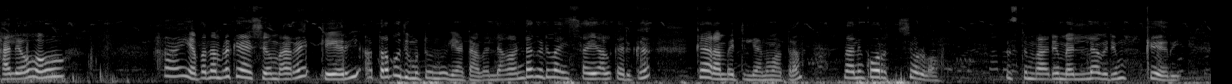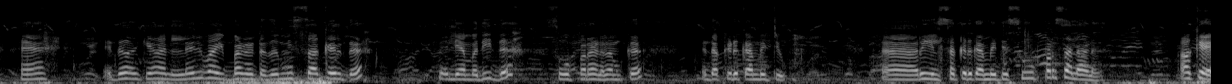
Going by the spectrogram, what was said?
ഹലോ. ഹായ് അപ്പം നമ്മൾ കേശവന്മാർ കയറി അത്ര ബുദ്ധിമുട്ടൊന്നുമില്ല കേട്ടോ. വല്ലാണ്ട് അങ്ങോട്ട് വയസ്സായ ആൾക്കാർക്ക് കയറാൻ പറ്റില്ല എന്ന് മാത്രം. എന്നാലും കുറച്ചുള്ളൂ. സിസ്റ്റർമാരും എല്ലാവരും കയറി ഏഹ് ഇത് നോക്കിയാൽ നല്ലൊരു വൈബാണ് കേട്ടത് മിസ്സാക്കരുത് നെല്ലിയാമ്പതി ഇത് സൂപ്പറാണ്. നമുക്ക് ഇതൊക്കെ എടുക്കാൻ പറ്റും. റീൽസൊക്കെ എടുക്കാൻ പറ്റും സൂപ്പർ സ്ഥലമാണ്. ഓക്കെ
